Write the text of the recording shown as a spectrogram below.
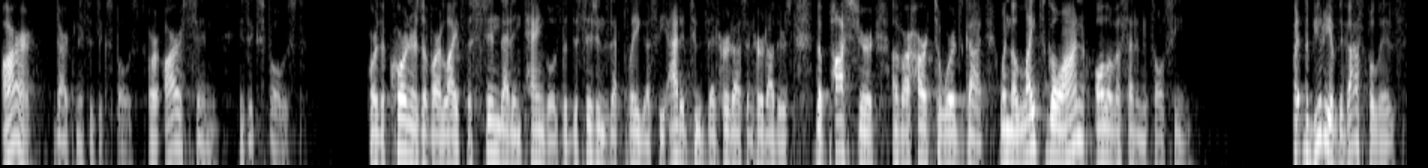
Our darkness is exposed, or our sin is exposed or the corners of our life, the sin that entangles, the decisions that plague us, the attitudes that hurt us and hurt others, the posture of our heart towards God. When the lights go on, all of a sudden it's all seen. But the beauty of the gospel is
